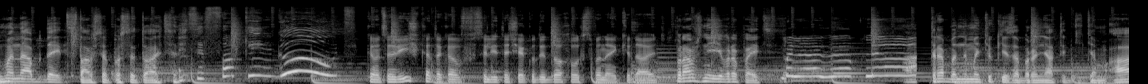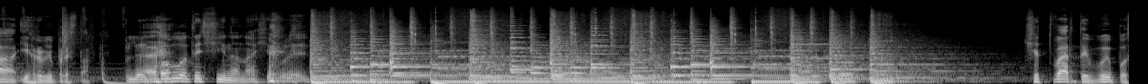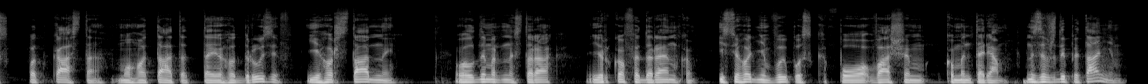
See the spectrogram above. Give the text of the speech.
У мене апдейт стався по ситуації. It's a fucking goat! Це річка така в селі тече, куди дохлих свиней кидають. Справжні європейці. Бля, бля. Треба не матюки забороняти дітям, а ігрові приставки. Блядь, Павло Тичина нахер, блядь. Четвертий випуск подкаста мого тата та його друзів Єгор Стадний, Володимир Несторак, Юрко Федоренко. І сьогодні випуск по вашим коментарям. Не завжди питанням,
